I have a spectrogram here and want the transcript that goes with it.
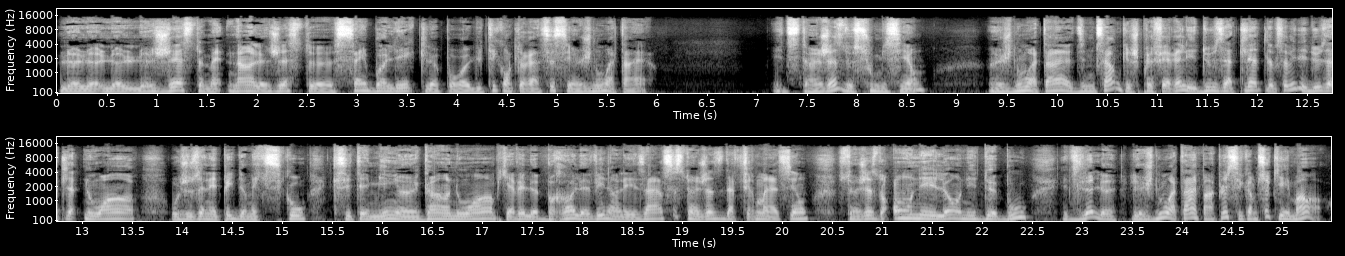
le, le, le, geste maintenant, le geste symbolique pour lutter contre le racisme, c'est un genou à terre? Il dit, c'est un geste de soumission. Un genou à terre. Il dit, il me semble que je préférais les deux athlètes. Vous savez, les deux athlètes noirs aux Jeux olympiques de Mexico qui s'étaient mis un gant noir puis qui avaient le bras levé dans les airs. Ça, c'est un geste d'affirmation. C'est un geste de on est là, on est debout. Il dit là, le, le genou à terre. En plus, c'est comme ça qu'il est mort.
